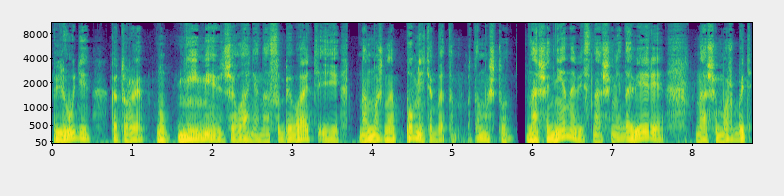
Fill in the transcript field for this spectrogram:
люди, которые ну, не имеют желания нас убивать, и нам нужно помнить об этом, потому что наша ненависть, наше недоверие, наши, может быть,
